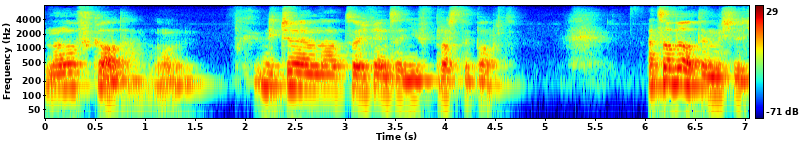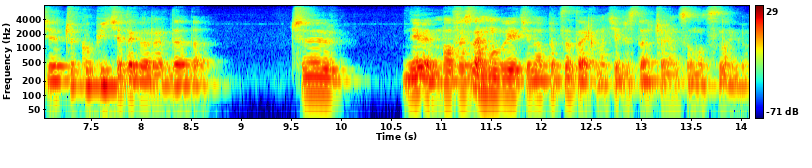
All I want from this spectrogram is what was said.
No, no szkoda. No, liczyłem na coś więcej niż prosty port. A co wy o tym myślicie? Czy kupicie tego Red Deada? Czy, nie wiem, może zemulujecie na PC, jak macie wystarczająco mocnego?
